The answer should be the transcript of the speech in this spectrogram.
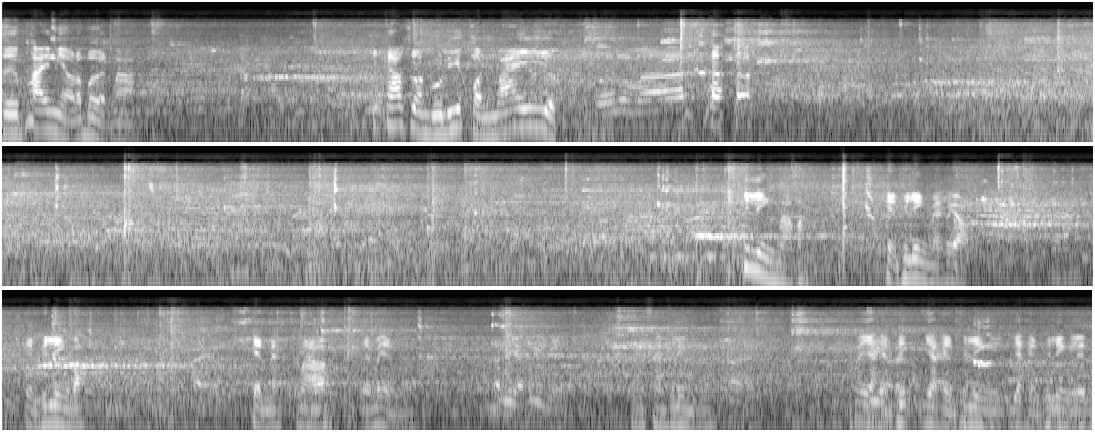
ซื้อไพ่เหนียวระเบิดมา พี่ก้าวชวนบูลลี่คนไม่หยุดเออมาพี่ลิงมาปะเห็นพี่ลิงไหมพี่ก้าวเห็นพี่ลิงปะเห็นไหมมาปะยังไม่เห็นเลยถ้าเลี้ยงอยู่นี่เป็นแฟนพี่ลิงปะไม่อยากเห็นพี่อยากเห็นพี่ลิงอยากเห็นพี่ลิงเล่น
